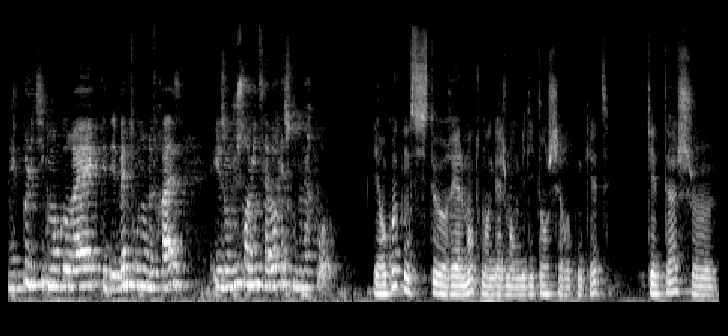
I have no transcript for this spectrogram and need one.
du politiquement correct et des belles tournures de phrases. Ils ont juste envie de savoir qu'est-ce qu'on peut faire pour eux. Et en quoi consiste réellement ton engagement militant chez Reconquête? Quelles tâches euh,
